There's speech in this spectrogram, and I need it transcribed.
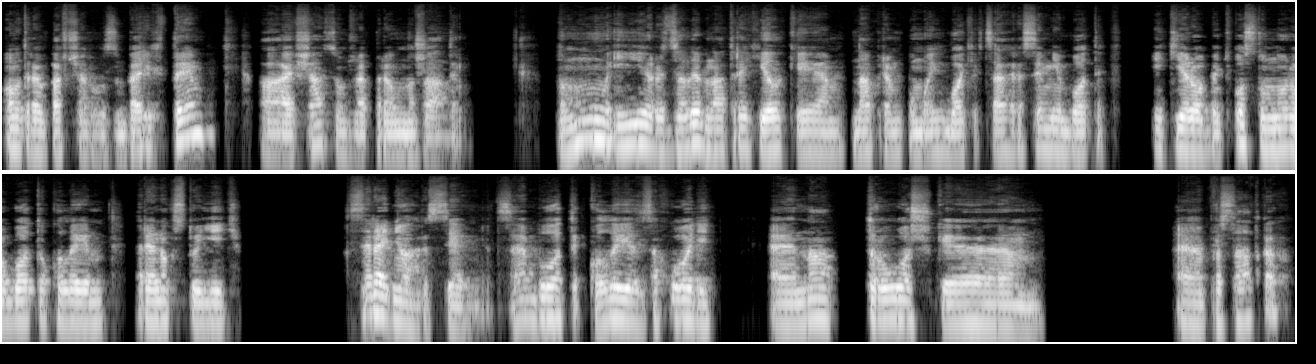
вам треба в першу чергу зберегти, а з часом вже приумножати. Тому і розділив на три гілки напрямку моїх ботів. Це агресивні боти, які роблять основну роботу, коли ринок стоїть. Середньоагресивні це боти, коли заходять е, на трошки е, просадках.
